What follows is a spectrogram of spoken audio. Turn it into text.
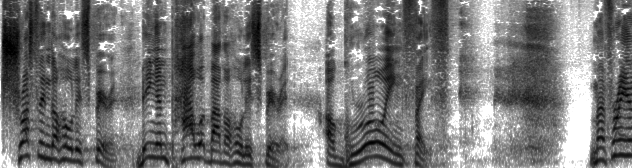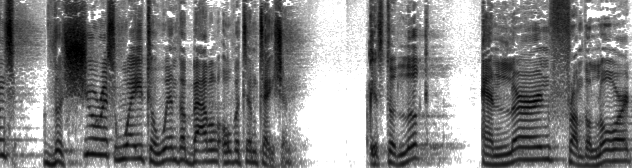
trusting the Holy Spirit, being empowered by the Holy Spirit, a growing faith. My friends, the surest way to win the battle over temptation is to look and learn from the Lord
